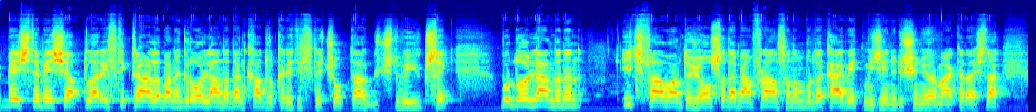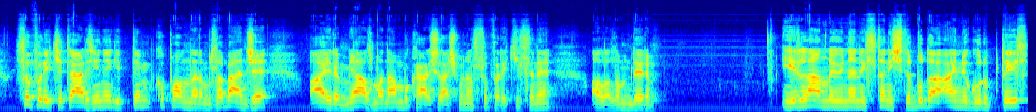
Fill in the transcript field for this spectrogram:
5'te 5 yaptılar. İstikrarlı bana göre Hollanda'dan kadro kalitesi de çok daha güçlü ve yüksek. Burada Hollanda'nın iç saha avantajı olsa da ben Fransa'nın burada kaybetmeyeceğini düşünüyorum arkadaşlar. 0-2 tercihine gittim. Kuponlarımıza bence ayrım yazmadan bu karşılaşmanın 0-2'sini alalım derim. İrlanda Yunanistan işte bu da aynı gruptayız.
